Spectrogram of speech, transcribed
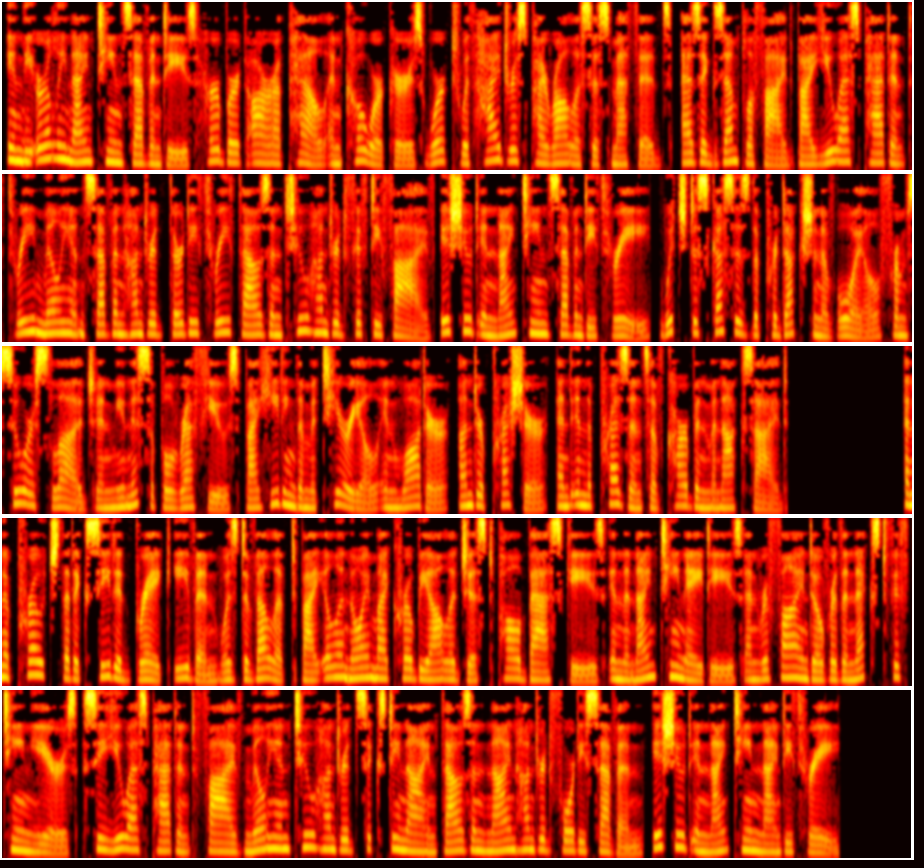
In the early 1970s Herbert R. Appel and coworkers worked with hydrous pyrolysis methods, as exemplified by U.S. Patent 3733255 issued in 1973, which discusses the production of oil from sewer sludge and municipal refuse by heating the material in water, under pressure, and in the presence of carbon monoxide. An approach that exceeded break-even was developed by Illinois microbiologist Paul Baskis in the 1980s and refined over the next 15 years see U.S. Patent 5269947, issued in 1993.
